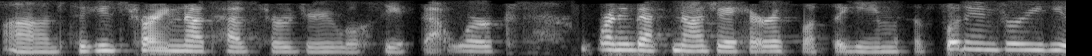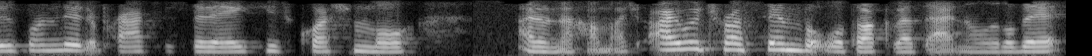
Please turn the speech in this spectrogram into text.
Um, so he's trying not to have surgery. We'll see if that works. Running back Najee Harris left the game with a foot injury. He was limited to practice today. He's questionable. I don't know how much I would trust him, but we'll talk about that in a little bit.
